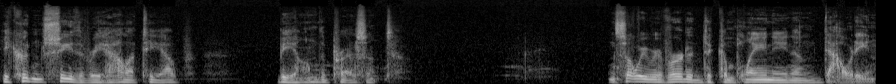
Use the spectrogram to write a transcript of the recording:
He couldn't see the reality of beyond the present. And so he reverted to complaining and doubting.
